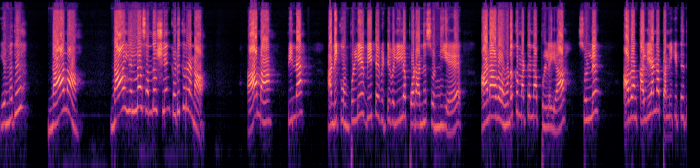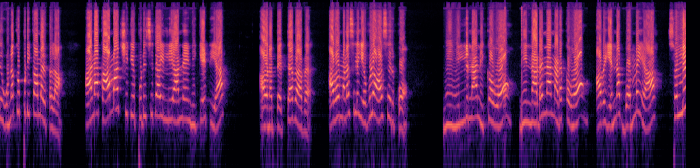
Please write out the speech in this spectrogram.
என்னது? நானா? நான் எல்லா சந்தோஷம் கெடுக்கிறேனா? ஆமா. பின்ன அன்னைக்கு உன் பிள்ளைய வீட்டை விட்டு வெளியில போடான்னு சொன்னியே. ஆனா அவன் உனக்கு மட்டும்தான் பிள்ளையா? சொல்லு. அவன் கல்யாணம் பண்ணிக்கிட்டது உனக்கு பிடிக்காம இருக்கலாம். ஆனா காமாட்சிக்கு பிடிச்சதா இல்லையான்னு நீ கேட்டியா? அவனை பெத்தவ அவ. அவன் மனசுல எவ்வளவு ஆசை இருக்கும்? நீ நில்லுனா நிக்கவும் நீ நடனா நடக்கவும் அவ என்ன பொம்மையா? சொல்லு.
